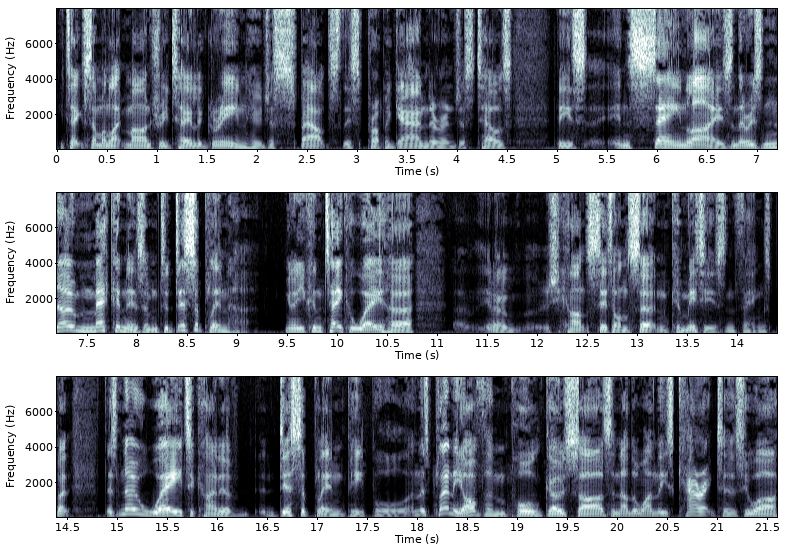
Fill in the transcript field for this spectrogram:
you take someone like Marjorie Taylor Greene who just spouts this propaganda and just tells these insane lies, and there is no mechanism to discipline her. You know, you can take away her. Uh, you know, she can't sit on certain committees and things, but there's no way to kind of discipline people. And there's plenty of them. Paul Gosar's another one. These characters who are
